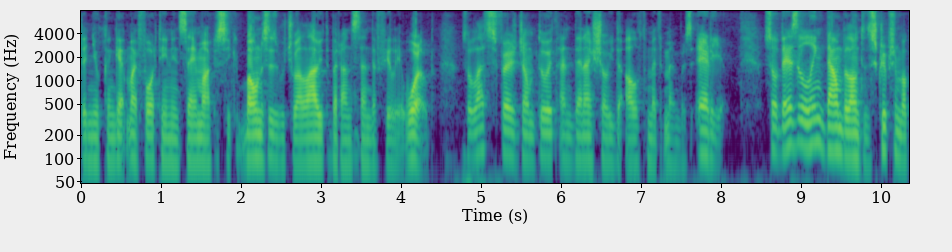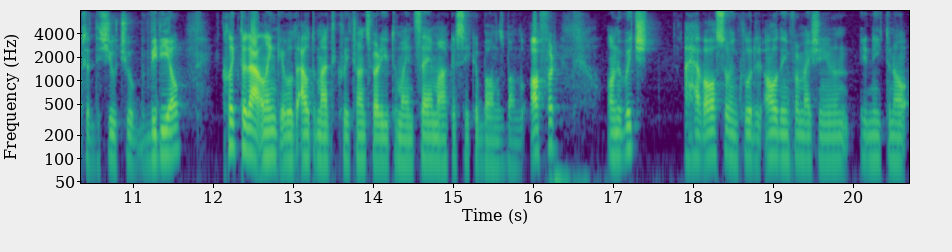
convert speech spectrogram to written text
then you can get my 14 insane market secret bonuses which will allow you to better understand the affiliate world. So let's first jump to it and then I show you the ultimate members area so there's a link down below in the description box of this YouTube video. Click to that link, it will automatically transfer you to my Insane Market Secret Bonus Bundle offer, on which I have also included all the information you, need to know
